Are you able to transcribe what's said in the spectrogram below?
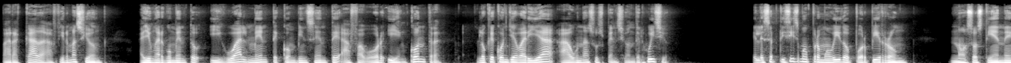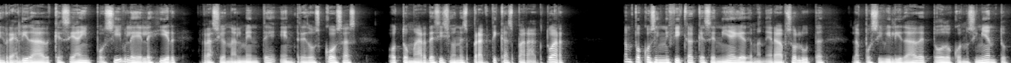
para cada afirmación, hay un argumento igualmente convincente a favor y en contra, lo que conllevaría a una suspensión del juicio. El escepticismo promovido por Pirrón no sostiene en realidad que sea imposible elegir racionalmente entre dos cosas o tomar decisiones prácticas para actuar. Tampoco significa que se niegue de manera absoluta la posibilidad de todo conocimiento,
